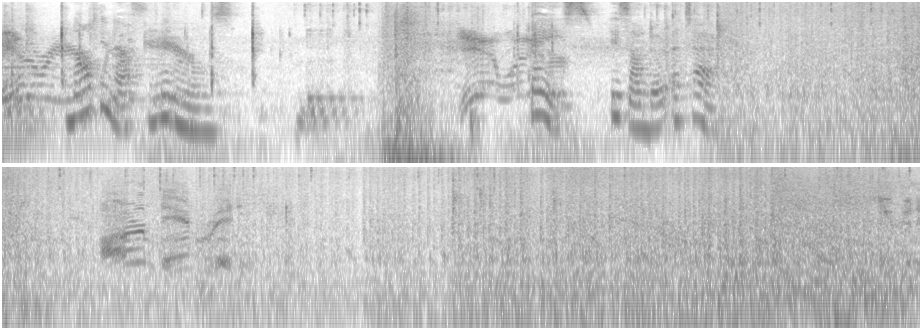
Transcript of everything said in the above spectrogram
In the rear. Not enough minerals. Yeah. Base is under attack. Armed and ready. You gonna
